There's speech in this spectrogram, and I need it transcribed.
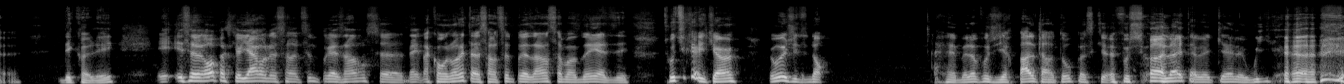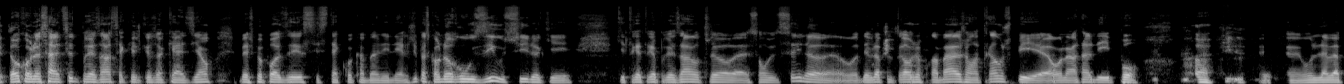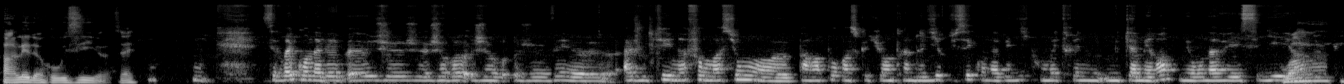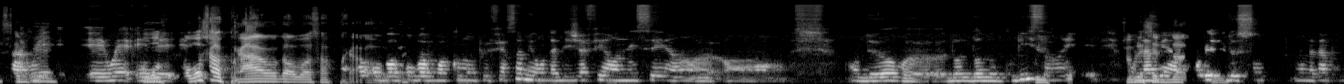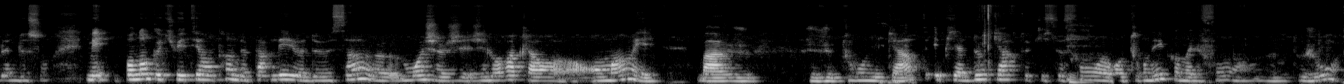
décollé. Et, c'est drôle parce que hier, on a senti une présence. ben, ma conjointe a senti une présence à un moment donné. Elle dit Tu vois-tu quelqu'un Oui, j'ai dit non. Euh, Mais là, il faut que j'y reparle tantôt parce qu'il faut que je sois honnête avec elle, oui. Donc, on a senti une présence à quelques occasions, mais je peux pas dire si c'était quoi comme une énergie. Parce qu'on a Rosie aussi, qui, est, qui est très, très présente. Là. Euh, Si on le sait, on développe une tranche de fromage en tranche, puis euh, on entend des pas. Euh, on l'avait parlé de Rosie. C'est vrai qu'on avait, euh, je, je, je, re- je, vais euh, ajouter une information euh, par rapport à ce que tu es en train de dire. Tu sais qu'on avait dit qu'on mettrait une, une caméra, mais on avait essayé. Ah, oui, et ouais, On va, et, on va s'en reprendre, on va s'en on, va, on va voir comment on peut faire ça, mais on a déjà fait un essai hein, en, en dehors, dans, dans nos coulisses. Oui. hein, et on avait un problème de son. On avait un problème de son. Mais pendant que tu étais en train de parler euh, de ça, euh, moi, j'ai l'oracle en, main et bah, je, tourne les cartes. Et puis, il y a deux cartes qui se sont euh, retournées, comme elles font hein, toujours.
